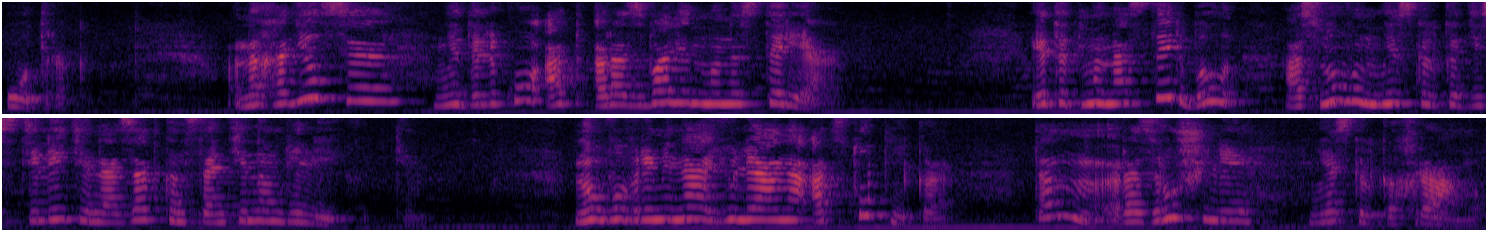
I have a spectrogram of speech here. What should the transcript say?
отрок, находился недалеко от развалин монастыря, этот монастырь был основан несколько десятилетий назад Константином Великим. Но во времена Юлиана Отступника там разрушили несколько храмов.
